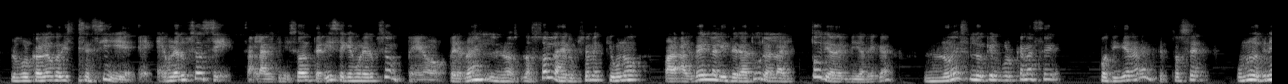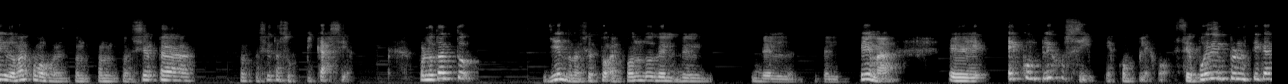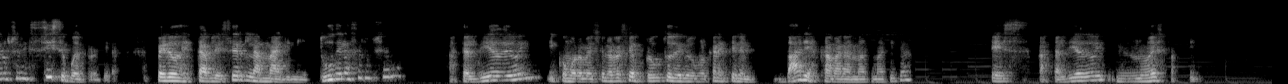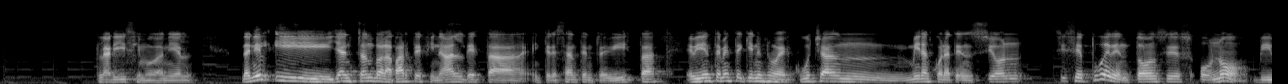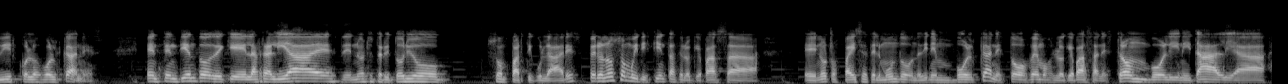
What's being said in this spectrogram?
los vulcanólogos dicen, sí, e, es una erupción, sí. O sea, la definición te dice que es una erupción, pero, pero no, no, son las erupciones que uno, al ver la literatura, la historia del Villarrica, no es lo que el volcán hace cotidianamente. Entonces, uno lo tiene que tomar como con, cierta, con cierta suspicacia. Por lo tanto, yendo, ¿no es cierto?, al fondo del, del, del, tema, eh, ¿es complejo? Sí, es complejo. ¿Se pueden pronosticar erupciones? Sí se pueden pronosticar. Pero establecer la magnitud de las erupciones hasta el día de hoy, y como lo mencioné recién, producto de que los volcanes tienen varias cámaras magmáticas, es hasta el día de hoy no es factible. Clarísimo, Daniel. Daniel, y ya entrando a la parte final de esta interesante entrevista, evidentemente quienes nos escuchan miran con atención si se puede entonces o no vivir con los volcanes, entendiendo de que las realidades de nuestro territorio son particulares, pero no son muy distintas de lo que pasa en otros países del mundo donde tienen volcanes. Todos vemos lo que pasa en Stromboli, en Italia,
